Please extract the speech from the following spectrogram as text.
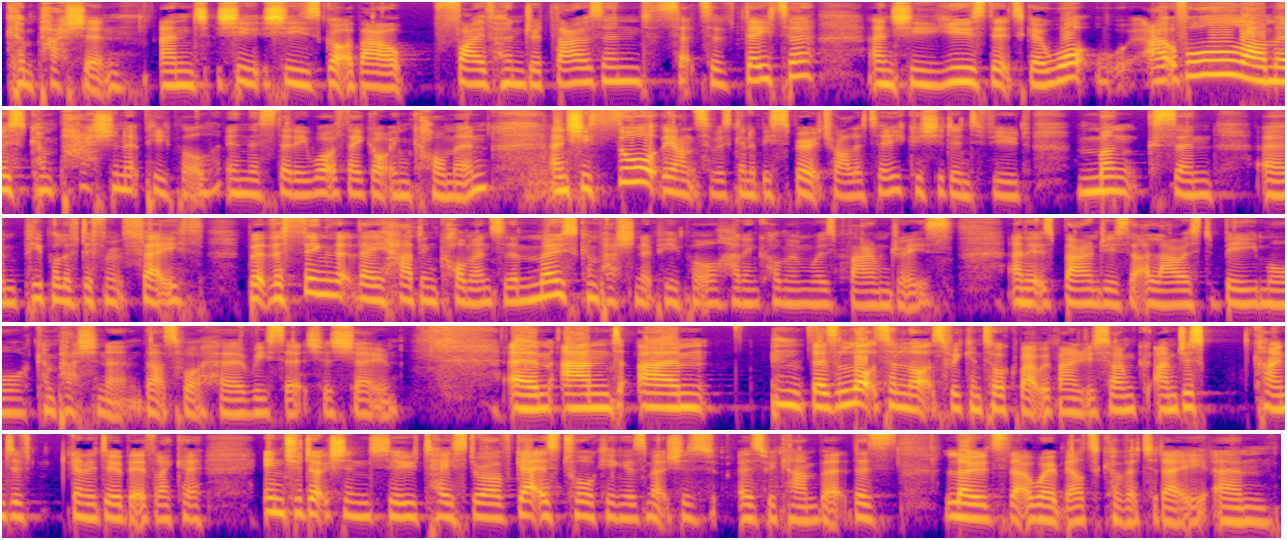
compassion. And she she's got about 500,000 sets of data and she used it to go, what, out of all our most compassionate people in this study, what have they got in common? And she thought the answer was going to be spirituality because she'd interviewed monks and um, people of different faith. But the thing that they had in common, so the most compassionate people had in common was boundaries. And it's boundaries that allow us to be more compassionate. That's what her research has shown. Um, and, um, there's lots and lots we can talk about with boundaries. So I'm, I'm just kind of going to do a bit of like a introduction to taster of get us talking as much as, as we can, but there's loads that I won't be able to cover today. Um,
